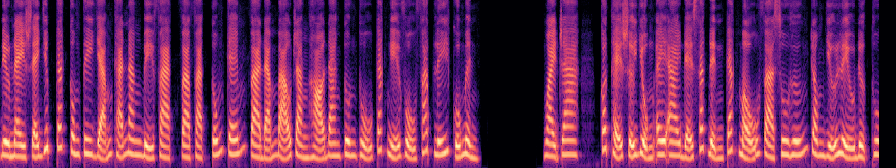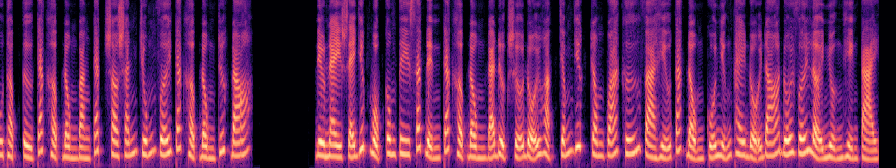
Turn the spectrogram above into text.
Điều này sẽ giúp các công ty giảm khả năng bị phạt và phạt tốn kém và đảm bảo rằng họ đang tuân thủ các nghĩa vụ pháp lý của mình. Ngoài ra, có thể sử dụng AI để xác định các mẫu và xu hướng trong dữ liệu được thu thập từ các hợp đồng bằng cách so sánh chúng với các hợp đồng trước đó. Điều này sẽ giúp một công ty xác định các hợp đồng đã được sửa đổi hoặc chấm dứt trong quá khứ và hiểu tác động của những thay đổi đó đối với lợi nhuận hiện tại.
